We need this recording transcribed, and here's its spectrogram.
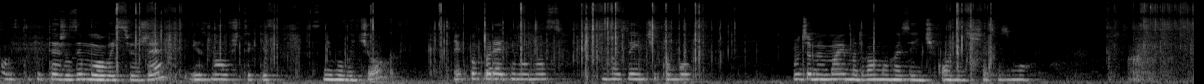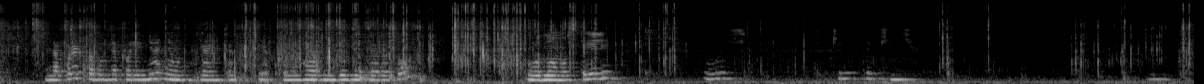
Ось такий теж зимовий сюжет. І знову ж таки сніговичок, як попередньому у нас магазинчику був. Отже, ми маємо два магазинчики. О, я ще візьму. Для для порівняння, от гляньте, як вони гарно дивляться разом в одному стилі. Ось такий такий. От.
